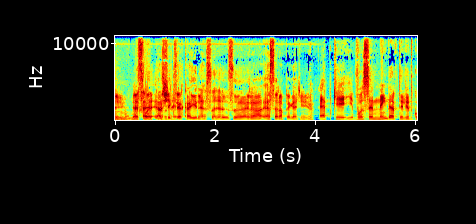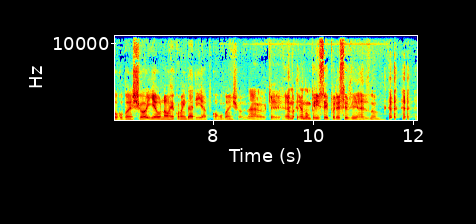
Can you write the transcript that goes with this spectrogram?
sim. não- não essa, eu caso achei que dele. você ia cair nessa. Essa era, essa era a pegadinha. É, porque você nem deve ter lido Congo Bancho e eu não recomendaria Congo Bancho. Ah, ok. Eu, eu não pensei por esse viés, não.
